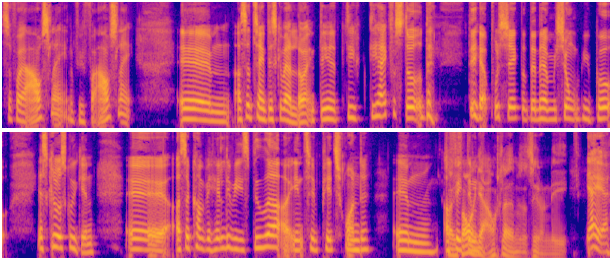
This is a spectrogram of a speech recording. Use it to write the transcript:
så får jeg afslag, eller vi får afslag, Øhm, og så tænkte jeg, det skal være løgn. Det, de, de har ikke forstået den, det her projekt og den her mission, vi er på. Jeg skriver sgu igen. Øh, og så kom vi heldigvis videre og ind til en pitchrunde. Øhm, og så fik I får dem... afslaget, men så siger du nej. Ja, ja.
